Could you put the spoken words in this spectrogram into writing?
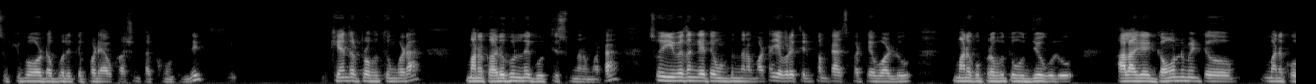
సుఖీభావ డబ్బులు అయితే పడే అవకాశం తక్కువ ఉంటుంది. కేంద్ర ప్రభుత్వం కూడా మనకు అర్హులనే గుర్తిస్తుంది అనమాట సో ఈ విధంగా అయితే ఉంటుందన్నమాట. ఎవరైతే ఇన్కమ్ ట్యాక్స్ కట్టేవాళ్ళు మనకు ప్రభుత్వ ఉద్యోగులు అలాగే గవర్నమెంట్ మనకు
